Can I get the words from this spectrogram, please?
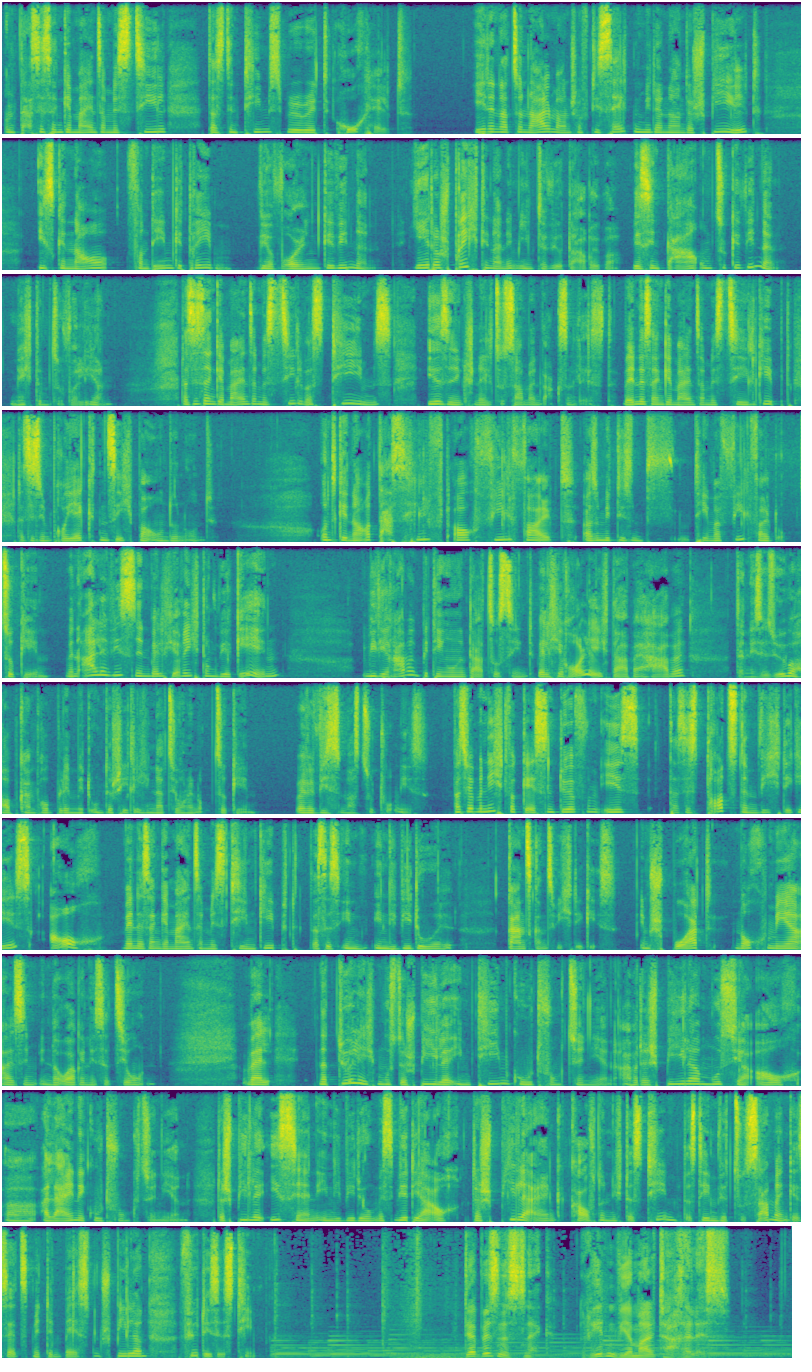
Und das ist ein gemeinsames Ziel, das den Team Spirit hochhält. Jede Nationalmannschaft, die selten miteinander spielt, ist genau von dem getrieben. Wir wollen gewinnen. Jeder spricht in einem Interview darüber. Wir sind da, um zu gewinnen, nicht um zu verlieren. Das ist ein gemeinsames Ziel, was Teams irrsinnig schnell zusammenwachsen lässt, wenn es ein gemeinsames Ziel gibt. Das ist in Projekten sichtbar und und und. Und genau das hilft auch Vielfalt, also mit diesem Thema Vielfalt umzugehen. Wenn alle wissen, in welche Richtung wir gehen, wie die Rahmenbedingungen dazu sind, welche Rolle ich dabei habe, dann ist es überhaupt kein Problem, mit unterschiedlichen Nationen umzugehen, weil wir wissen, was zu tun ist. Was wir aber nicht vergessen dürfen, ist, dass es trotzdem wichtig ist, auch wenn es ein gemeinsames Team gibt, dass es individuell ganz, ganz wichtig ist im Sport noch mehr als in der Organisation. Weil natürlich muss der Spieler im Team gut funktionieren, aber der Spieler muss ja auch äh, alleine gut funktionieren. Der Spieler ist ja ein Individuum. Es wird ja auch der Spieler eingekauft und nicht das Team. Das Team wird zusammengesetzt mit den besten Spielern für dieses Team. Der Business Snack. Reden wir mal Tacheles.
